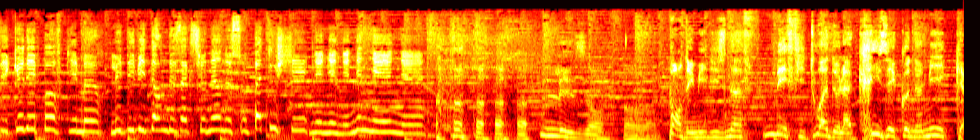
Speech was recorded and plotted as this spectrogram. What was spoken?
C'est que des pauvres qui meurent. Les dividendes des actionnaires ne sont pas touchés. Gna gna gna. Les enfants. Pandémie 19, méfie-toi de la crise économique.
